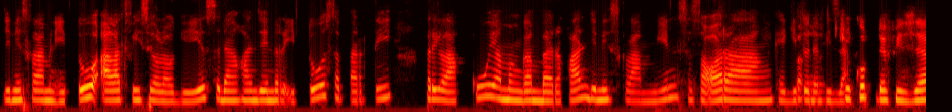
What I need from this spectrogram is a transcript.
Jenis kelamin itu alat fisiologis, sedangkan gender itu seperti perilaku yang menggambarkan jenis kelamin seseorang. Kayak gitu, uh, Daviza. Cukup, Daviza.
